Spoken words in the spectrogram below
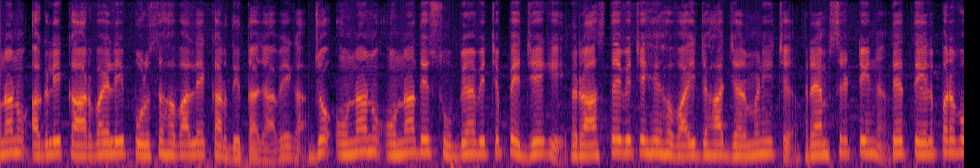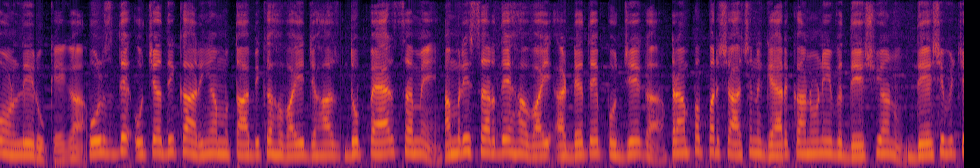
ਉਹਨਾਂ ਨੂੰ ਅਗਲੀ ਕਾਰਵਾਈ ਲਈ ਪੁਲਿਸ ਹਵਾਲੇ ਕਰ ਦਿੱਤਾ ਜਾਵੇਗਾ, ਜੋ ਉਹਨਾਂ ਨੂੰ ਉਹਨਾਂ ਦੇ ਸੂਬਿਆਂ ਵਿੱਚ ਭੇਜੇਗੀ। ਰਾਸਤੇ ਵਿੱਚ ਇਹ ਹਵਾਈ ਜਹਾਜ਼ ਜਰਮਨੀ 'ਚ ਰੈਮਸਟਿਨ ਤੇ ਤੇਲ ਭਰਵਾਉਣ ਲਈ ਰੁਕੇਗਾ। ਪੁਲਿਸ ਦੇ ਉੱਚ ਅਧਿਕਾਰੀਆਂ ਮੁਤਾਬਿਕ ਹਵਾਈ ਜਹਾਜ਼ ਦੁਪਹਿਰ ਸਮੇਂ ਅੰਮ੍ਰਿਤਸਰ ਦੇ ਹਵਾਈ ਅੱਡੇ ਤੇ ਪੁੱਜੇਗਾ। ਟਰੰਪ ਪ੍ਰਸ਼ਾਸਨ ਗੈਰ ਕਾਨੂੰਨੀ ਵਿਦੇਸ਼ੀਆਂ ਨੂੰ ਦੇਸ਼ ਵਿੱਚ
